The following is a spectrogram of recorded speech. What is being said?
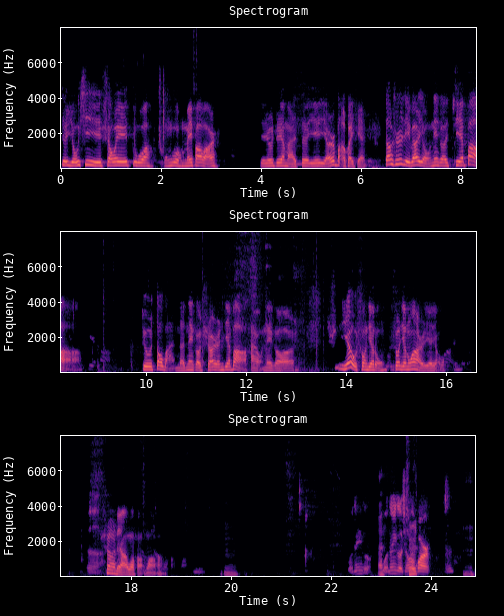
这游戏稍微多重复没法玩，也就直接买四合一，也是八块钱。当时里边有那个街霸，就盗版的那个十二人街霸，还有那个也有双截龙，双截龙二也有，嗯，剩下俩我好忘了。嗯我那个、哎我那个小伙伴儿，嗯，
